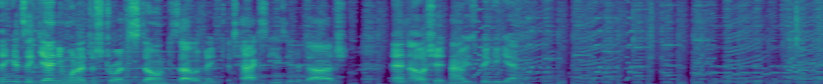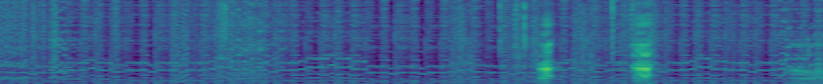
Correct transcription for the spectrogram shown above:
I think it's again you want to destroy the stone because that would make attacks easier to dodge. And oh shit, now he's big again. Ah. Ah. Uh.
